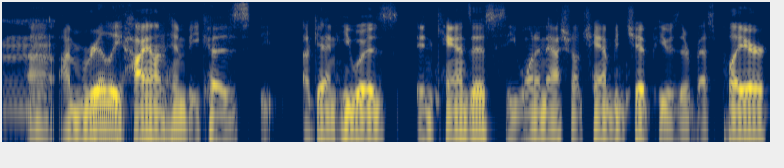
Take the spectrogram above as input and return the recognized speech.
Mm, uh, I'm really high on him because again, he was in Kansas. He won a national championship. He was their best player.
